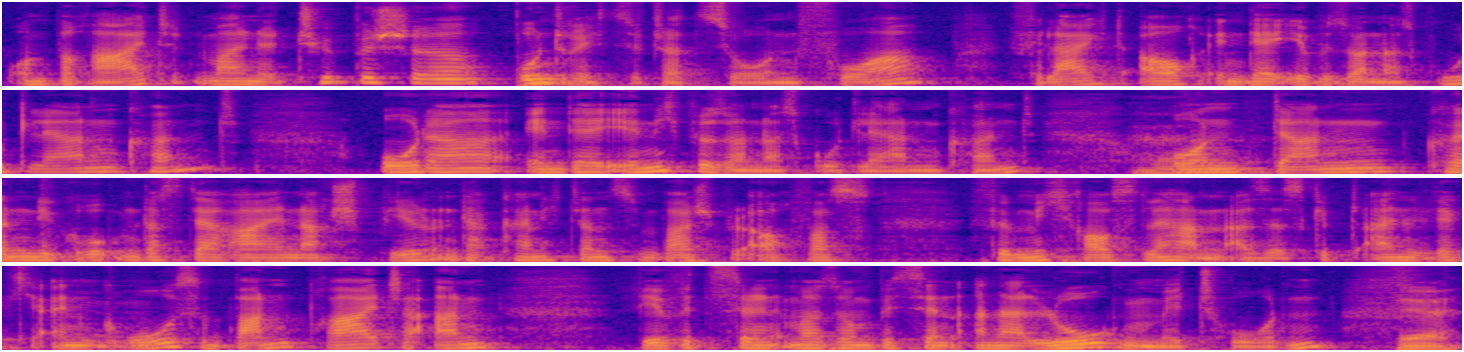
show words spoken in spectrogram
und bereitet mal eine typische Unterrichtssituation vor, vielleicht auch in der ihr besonders gut lernen könnt oder in der ihr nicht besonders gut lernen könnt. Ja. Und dann können die Gruppen das der Reihe nach spielen und da kann ich dann zum Beispiel auch was für mich raus lernen. Also es gibt eine, wirklich eine große Bandbreite an, wir witzeln immer so ein bisschen analogen Methoden, ja.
